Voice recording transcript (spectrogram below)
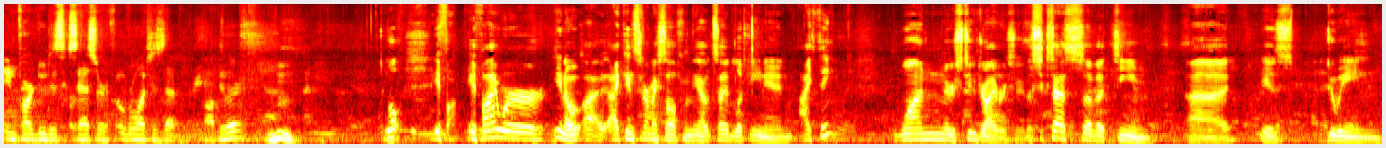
in part due to success or if Overwatch is that popular. Well, if if I were, you know, I, I consider myself from the outside looking in. I think one, there's two drivers here. The success of a team uh, is doing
